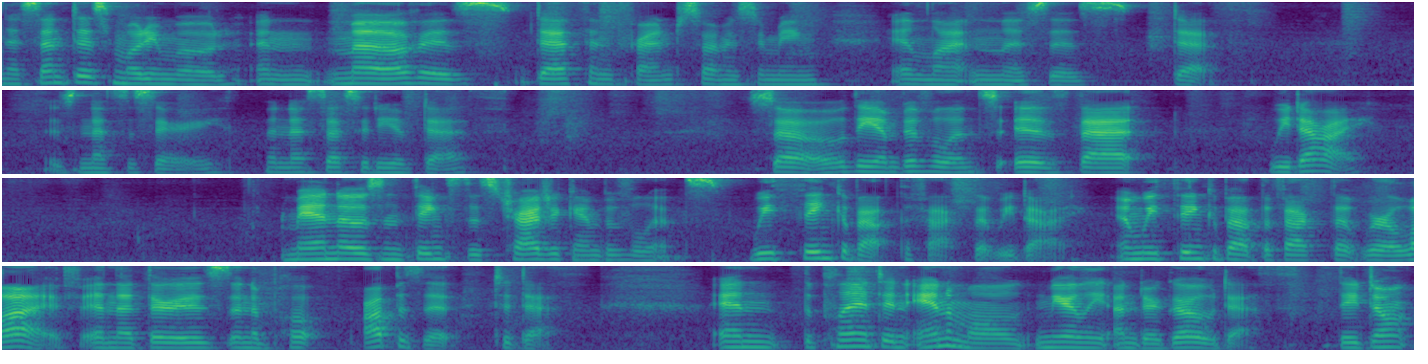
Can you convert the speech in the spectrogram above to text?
Nascentes morimur, and mort is death in French, so I'm assuming in Latin this is death, is necessary, the necessity of death. So the ambivalence is that we die man knows and thinks this tragic ambivalence. We think about the fact that we die, and we think about the fact that we're alive, and that there is an op- opposite to death. And the plant and animal merely undergo death. They don't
